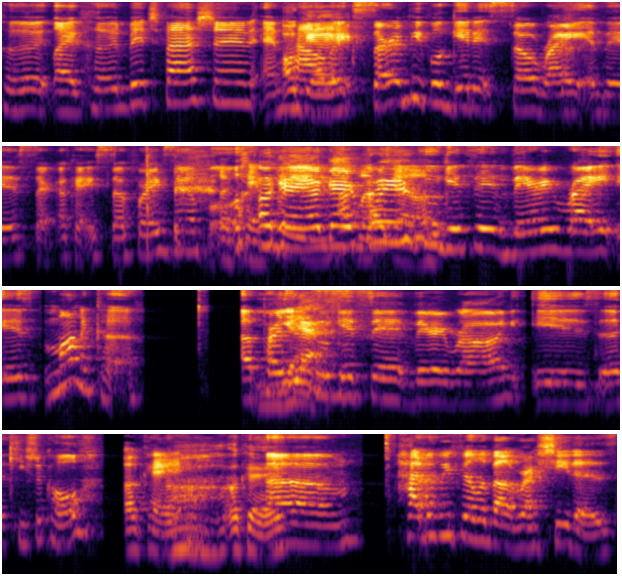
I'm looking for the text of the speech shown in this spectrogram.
hood, like hood bitch fashion, and how like certain people get it so right, and then cer- okay. So for example, Okay, Okay, please, okay, a person go. who gets it very right is Monica. A person Yes. who gets it very wrong is uh, Keyshia Cole. Okay. okay Um, How do we feel about Rasheeda's?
